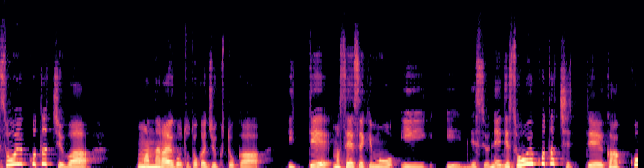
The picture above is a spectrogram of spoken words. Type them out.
そういう子たちは、まあ、習い事とか塾とか行って、まあ、成績もいいんですよね。で、そういう子たちって学校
